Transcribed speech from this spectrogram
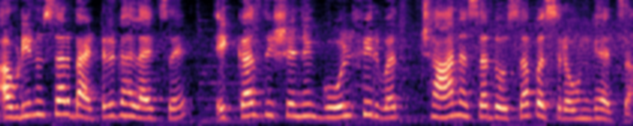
आवडीनुसार बॅटर घालायचं आहे एकाच दिशेने गोल फिरवत छान असा डोसा पसरवून घ्यायचा.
